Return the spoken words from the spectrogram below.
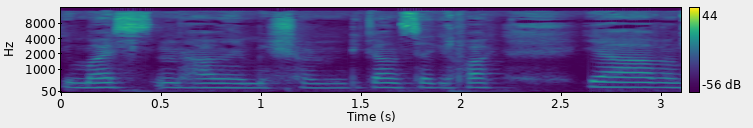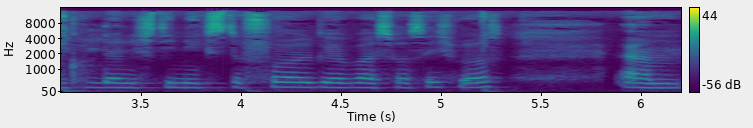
die meisten haben nämlich schon die ganze Zeit gefragt, ja, wann kommt denn nicht die nächste Folge, weiß was ich was. Ähm,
